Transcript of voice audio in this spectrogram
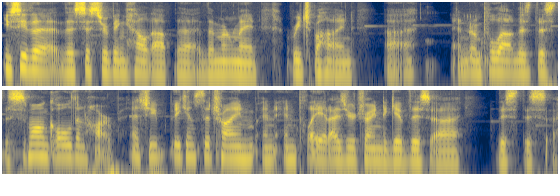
you see the the sister being held up. The the mermaid reach behind, uh, and, and pull out this, this this small golden harp, and she begins to try and, and, and play it as you're trying to give this uh this this uh,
